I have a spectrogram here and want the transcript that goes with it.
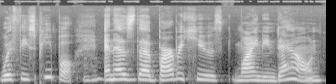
with these people. And as the barbecue's winding down,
